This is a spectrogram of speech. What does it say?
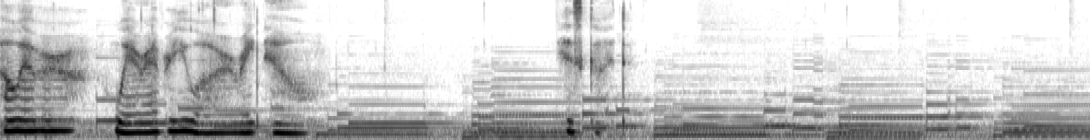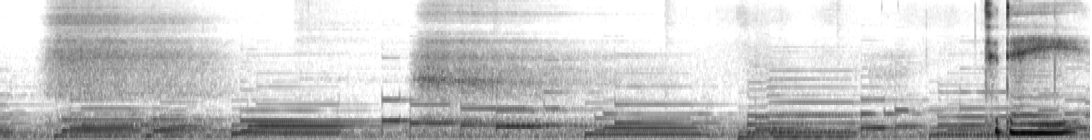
However, wherever you are right now is good. Today,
